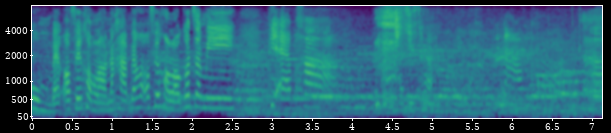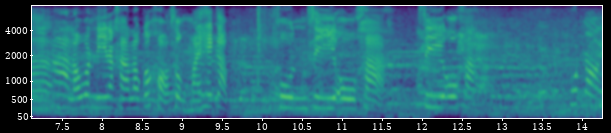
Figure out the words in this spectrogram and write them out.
กลุ่มแบ็กออฟฟิศของเรานะคะแบ็กออฟฟิศของเราก็จะมีพี่แอฟค่ะสวัสดีค่ะพี่น้ำค่ะ แล้ววันนี้นะคะเราก็ขอส่งไม้ให้กับคุณ CEO ค่ะ CEO ค่ะ พูดหน่อย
